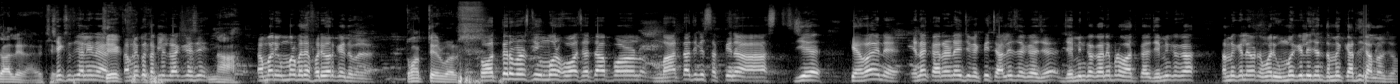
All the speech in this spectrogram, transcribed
ચાલી રહ્યો છેક સુધી ચાલીને આવ્યા? તમને કોઈ તકલીફ લાગી છે ના. તમારી ઉંમર બધા ફરીવાર કહી દો બધા. તોતેર વર્ષ. તોતેર વર્ષની ઉંમર હોવા છતાં પણ માતાજીની શક્તિના જે કહેવાય ને એના કારણે જે વ્યક્તિ ચાલી શકે છે. જમીન કાકાને પણ વાત કરી. જમીન કાકા તમે કેટલી તમારી ઉંમર કેટલી છે તમે ક્યાંથી ચાલો છો?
